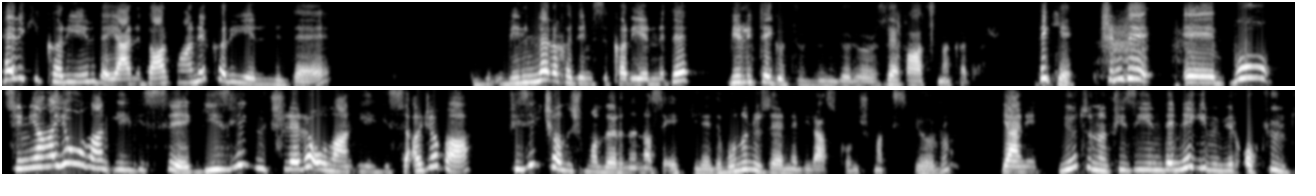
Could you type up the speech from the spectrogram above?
her iki kariyeri de yani darphane kariyerini de Bilimler Akademisi kariyerini de birlikte götürdüğünü görüyoruz vefatına kadar. Peki şimdi e, bu simyaya olan ilgisi, gizli güçlere olan ilgisi acaba fizik çalışmalarını nasıl etkiledi? Bunun üzerine biraz konuşmak istiyorum. Yani Newton'un fiziğinde ne gibi bir okült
